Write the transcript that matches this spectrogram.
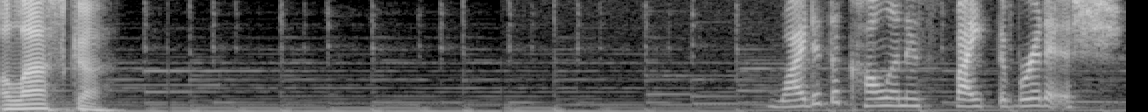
Alaska. Why did the colonists fight the British?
